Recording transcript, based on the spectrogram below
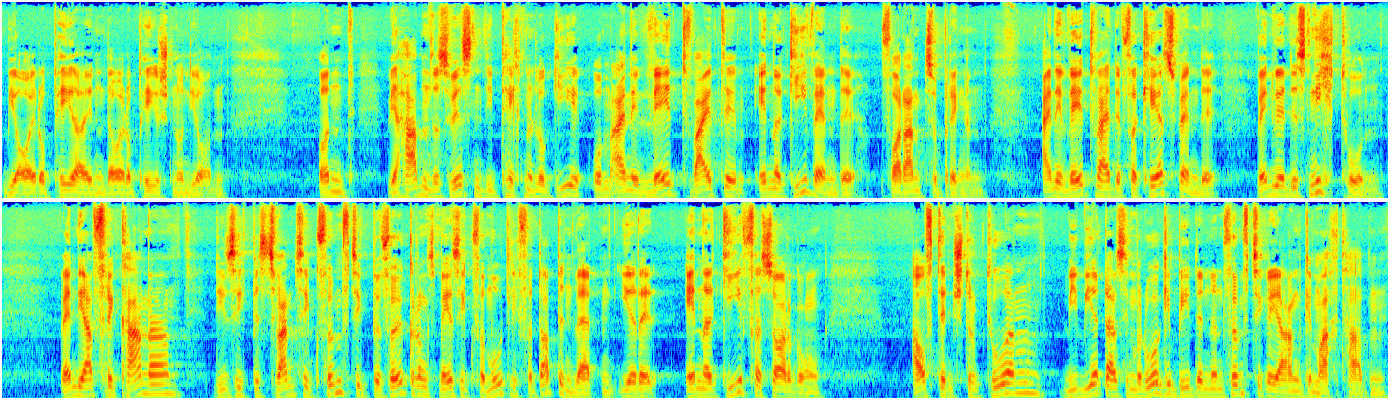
wir Europäer in der Europäischen Union. Und wir haben das Wissen, die Technologie, um eine weltweite Energiewende voranzubringen, eine weltweite Verkehrswende. Wenn wir das nicht tun, wenn die Afrikaner, die sich bis 2050 bevölkerungsmäßig vermutlich verdoppeln werden, ihre Energieversorgung auf den Strukturen, wie wir das im Ruhrgebiet in den 50er Jahren gemacht haben,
